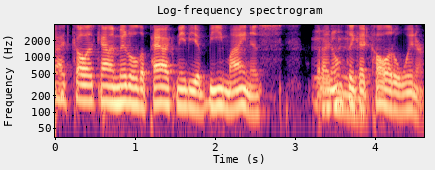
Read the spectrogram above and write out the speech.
I'd call it kind of middle of the pack, maybe a B minus, but I don't think I'd call it a winner.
